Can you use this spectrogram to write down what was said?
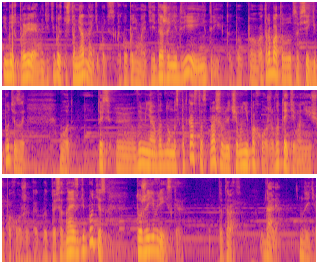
и мы их проверяем, эти гипотезы, потому что там не одна гипотеза, как вы понимаете. И даже не две, и не три. Как бы отрабатываются все гипотезы. Вот. То есть э, вы меня в одном из подкастов спрашивали, чем они похожи. Вот этим они еще похожи. Как бы. То есть одна из гипотез тоже еврейская. Это раз. Далее. Смотрите.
